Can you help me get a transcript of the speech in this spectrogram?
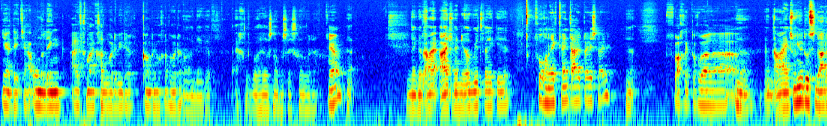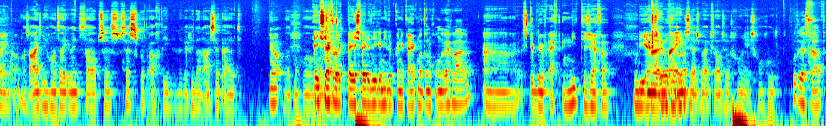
ja, dit jaar onderling uitgemaakt gaat worden wie er kampioen gaat worden. Oh, ik denk dat het eigenlijk wel heel snel beslist gaat worden. Ja? Ja. Ik denk dat Ajax nu ook weer twee keer. Volgende week Twente uit PSV? Ja. Verwacht ik toch wel. Uh, ja. En Ajax, nu doen ze daar doorheen komen. Als Ajax nu gewoon twee keer wint, sta je op 6, 6 speelt 18. En dan krijg je dan AZ uit. Ja. Wel ik zeg dat ik PSV dit weekend niet heb kunnen kijken, omdat we nog onderweg waren. Uh, dus ik durf echt niet te zeggen hoe die echt nee, speelt. maar 1-6 bij Excelsior is gewoon, is gewoon goed. Goed resultaat.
